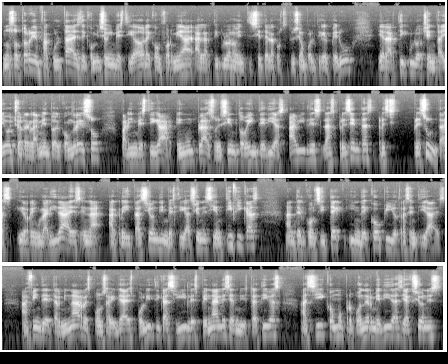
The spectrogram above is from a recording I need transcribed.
nos otorguen facultades de comisión investigadora de conformidad al artículo 97 de la Constitución Política del Perú y al artículo 88 del reglamento del Congreso para investigar en un plazo de 120 días hábiles las presentas presuntas irregularidades en la acreditación de investigaciones científicas ante el CONCITEC, INDECOPI y otras entidades, a fin de determinar responsabilidades políticas, civiles, penales y administrativas, así como proponer medidas y acciones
